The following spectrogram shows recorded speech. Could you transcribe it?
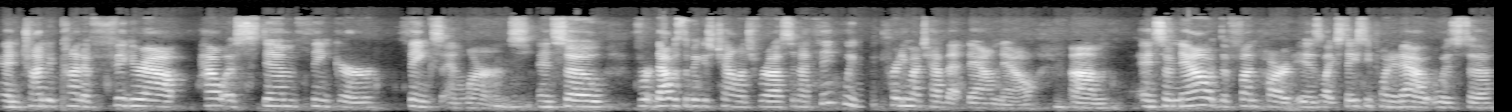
and trying to kind of figure out how a STEM thinker thinks and learns, and so for that was the biggest challenge for us and i think we pretty much have that down now. Um, and so now the fun part is like stacy pointed out was to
